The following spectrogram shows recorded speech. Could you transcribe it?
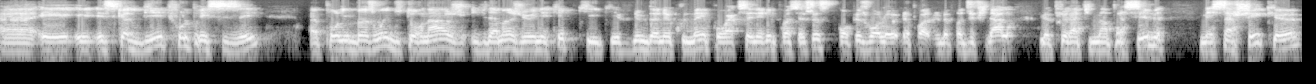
Euh, et, et, et ce qu'il de bien, il faut le préciser, euh, pour les besoins du tournage, évidemment, j'ai eu une équipe qui, qui est venue me donner un coup de main pour accélérer le processus, pour qu'on puisse voir le, le le produit final le plus rapidement possible. Mais sachez que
